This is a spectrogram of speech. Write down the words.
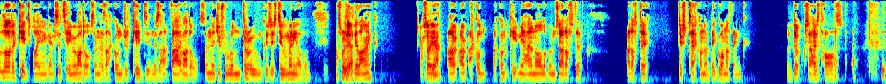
a load of kids playing against a team of adults, and there's like hundred kids, and there's like five adults, and they just run through them because there's too many of them. That's what Yeah. it'd be like. So yeah, hmm. I, I I couldn't I couldn't keep my eye on all of them, so I'd have to I'd have to just take on a big one. I think a duck-sized horse.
